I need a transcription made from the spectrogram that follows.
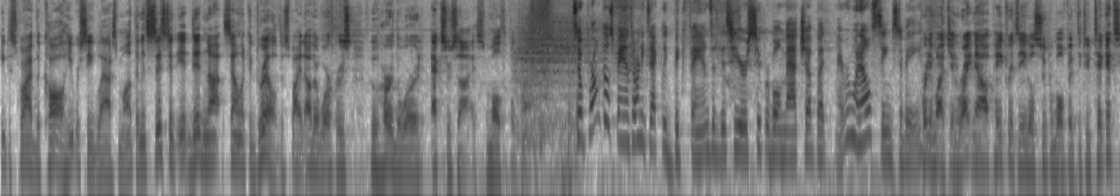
He described the call he received last month and insisted it did not sound like a drill, despite other workers who heard the word exercise multiple times. So Broncos fans aren't exactly big fans of this year's Super Bowl matchup, but everyone else seems to be. Pretty much. And right now, Patriots Eagles Super Bowl 52 tickets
